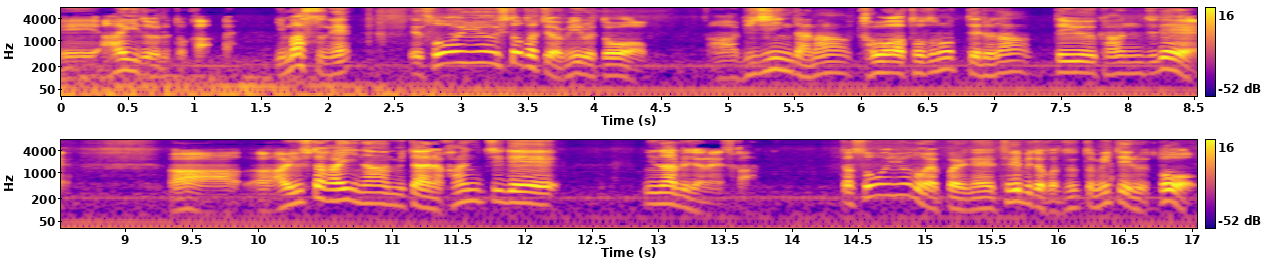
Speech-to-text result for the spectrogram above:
えーアイドルとか、いますね。でそういう人たちを見ると、ああ、美人だな、顔が整ってるな、っていう感じで、ああ、ああいう人がいいな、みたいな感じで、になるじゃないですか。だそういうのをやっぱりね、テレビとかずっと見てると、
